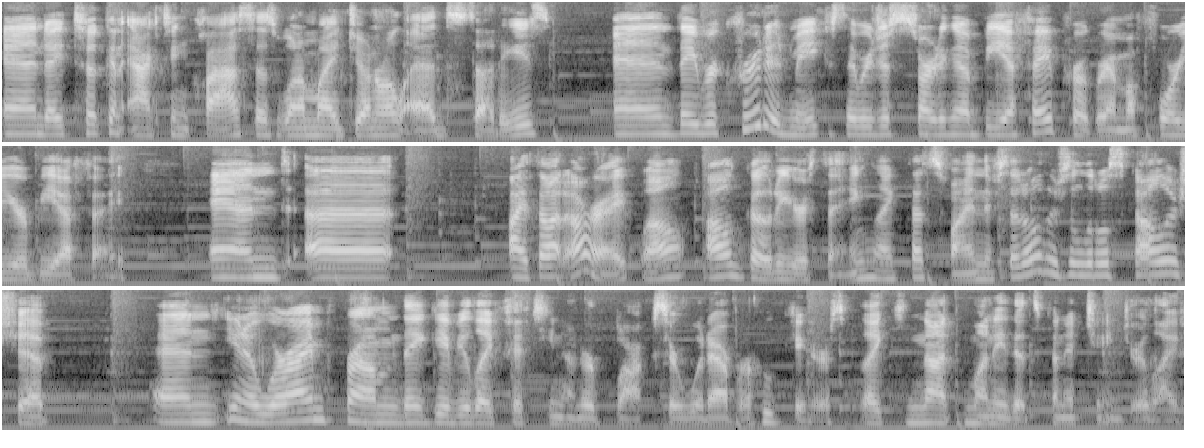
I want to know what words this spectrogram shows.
and I took an acting class as one of my general ed studies, and they recruited me because they were just starting a BFA program, a four year BFA. And uh, I thought, all right, well, I'll go to your thing. Like, that's fine. They said, oh, there's a little scholarship. And, you know, where I'm from, they give you like 1500 bucks or whatever. Who cares? Like, not money that's going to change your life.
